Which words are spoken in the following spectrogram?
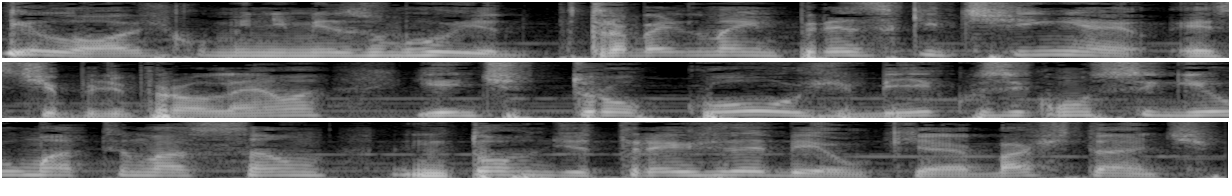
e, lógico, minimizam o ruído. Eu trabalhei numa empresa que tinha esse tipo de problema e a gente trocou os bicos e conseguiu uma atenuação em torno de 3 dB, o que é bastante.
